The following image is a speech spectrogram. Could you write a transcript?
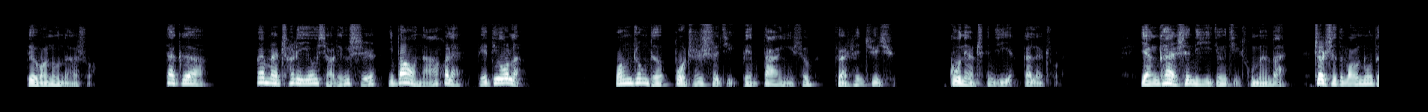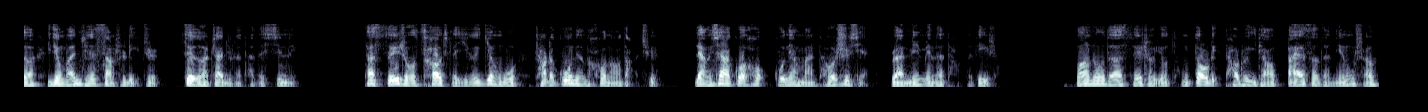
对王忠德说：“大哥，外面车里有小零食，你帮我拿回来，别丢了。”王忠德不知是计，便答应一声，转身去取。姑娘趁机也跟了出来。眼看身体已经挤出门外，这时的王忠德已经完全丧失理智，罪恶占据了他的心灵。他随手操起了一个硬物，朝着姑娘的后脑打去。两下过后，姑娘满头是血，软绵绵地躺在地上。王忠德随手又从兜里掏出一条白色的尼龙绳，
